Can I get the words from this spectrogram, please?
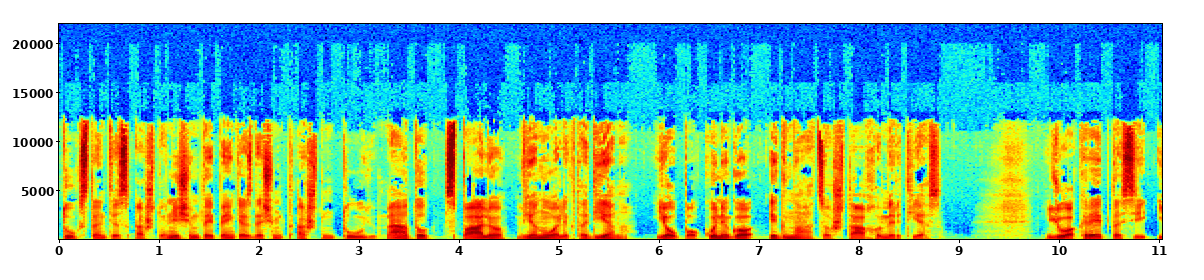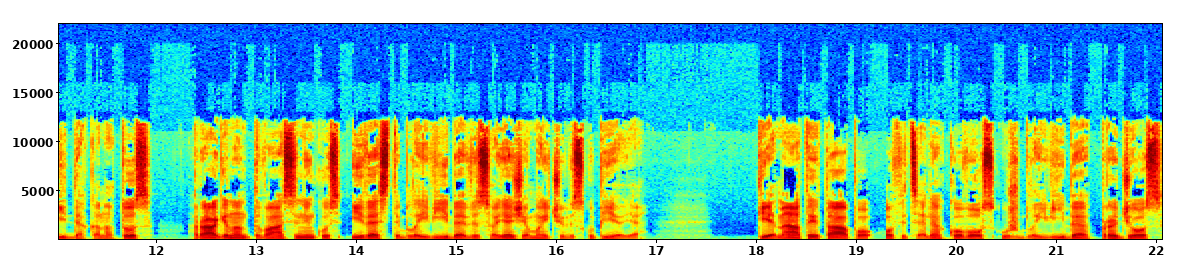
1858 m. spalio 11 d. jau po kunigo Ignaco Štacho mirties. Juo kreiptasi į dekanatus, raginant dvasininkus įvesti blaivybę visoje Žemaičių viskupijoje. Tie metai tapo oficialia kovos už blaivybę pradžios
